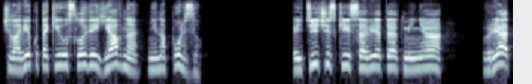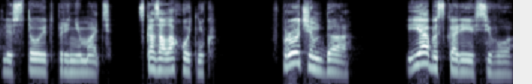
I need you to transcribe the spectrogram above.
Человеку такие условия явно не на пользу». «Этические советы от меня вряд ли стоит принимать», — сказал охотник. «Впрочем, да. Я бы, скорее всего,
